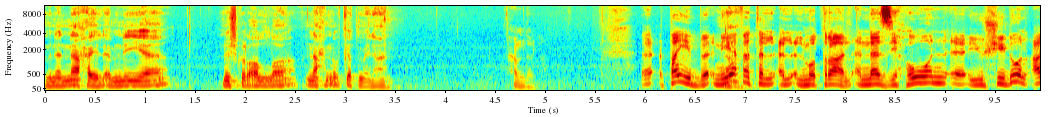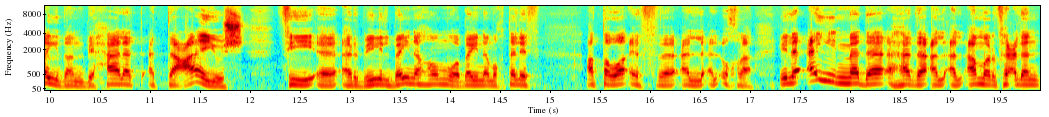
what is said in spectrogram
من الناحية الأمنية نشكر الله نحن في اطمئنان الحمد لله. طيب نيافة نعم. المطران النازحون يشيدون أيضا بحالة التعايش في أربيل بينهم وبين مختلف الطوائف الأخرى. إلى أي مدى هذا الأمر فعلا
